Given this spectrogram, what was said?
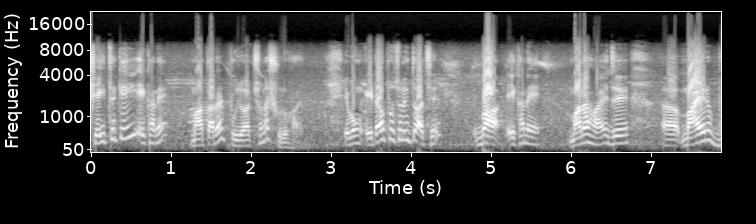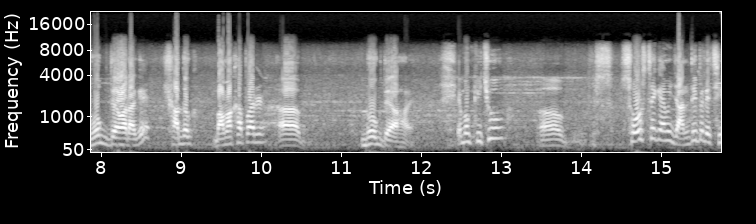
সেই থেকেই এখানে মা তারার পুজো অর্চনা শুরু হয়। এবং এটাও প্রচলিত আছে বা এখানে মানা হয় যে মায়ের ভোগ দেওয়ার আগে সাধক বামাখাপার ভোগ দেওয়া হয়। এবং কিছু সোর্স থেকে আমি জানতে পেরেছি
